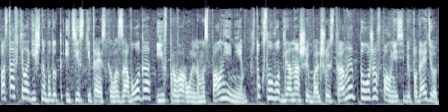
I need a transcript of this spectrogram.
Поставки логично будут идти с китайского завода и в праворульном исполнении, что, к слову, для нашей большой страны тоже вполне себе подойдет.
